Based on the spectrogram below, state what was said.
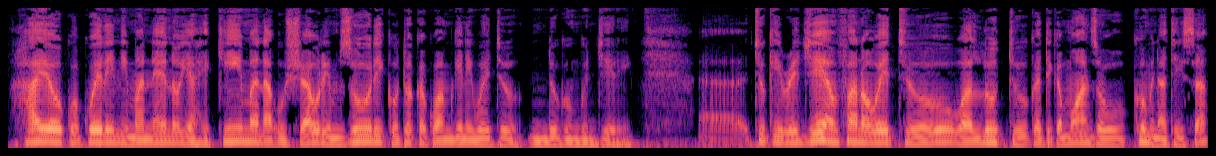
Hayo kwa kweli ni maneno ya hekima na ushauri mzuri kutoka kwa mgeni wetu ndugu Ngunjiri. Uh, tukirejea mfano wetu wa Lutu katika Mwanzo kumi na tisa,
